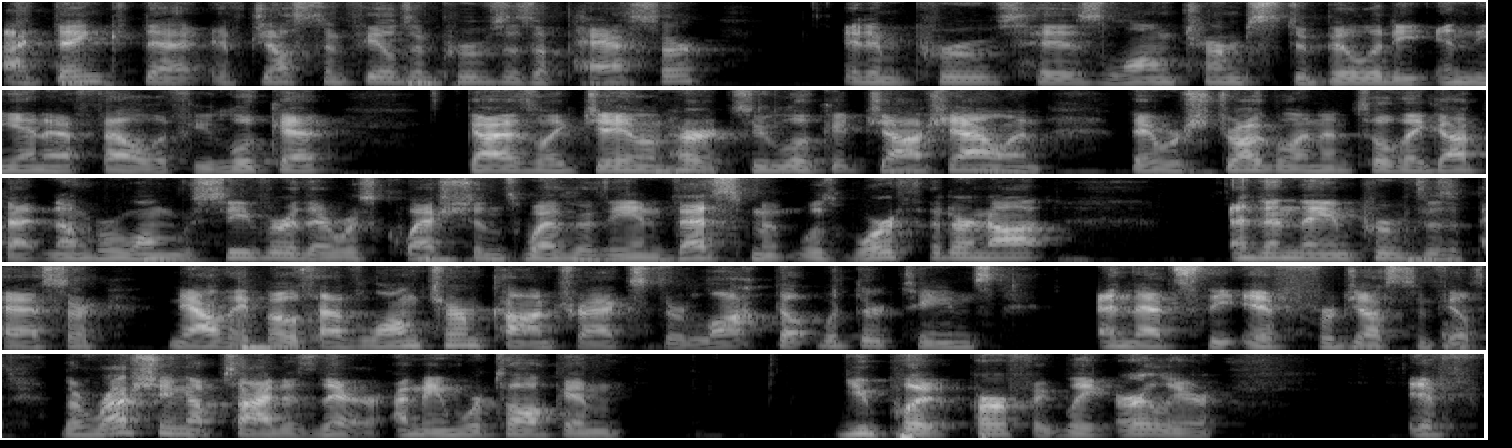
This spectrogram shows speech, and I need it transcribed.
I think that if Justin Fields improves as a passer, it improves his long-term stability in the NFL. If you look at guys like Jalen Hurts, you look at Josh Allen, they were struggling until they got that number one receiver. There was questions whether the investment was worth it or not. And then they improved as a passer. Now they both have long-term contracts. They're locked up with their teams. And that's the if for Justin Fields. The rushing upside is there. I mean, we're talking, you put it perfectly earlier. If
